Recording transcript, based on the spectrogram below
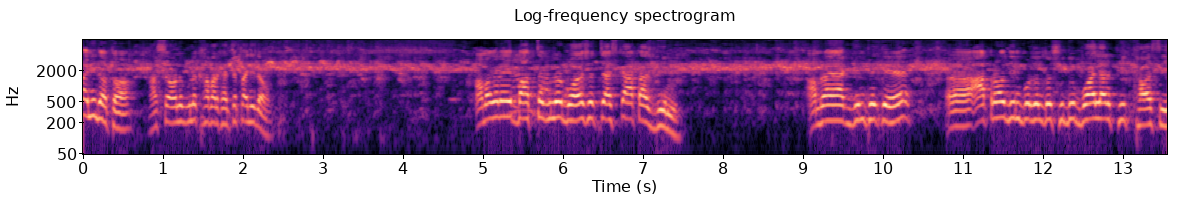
পানি দাও তো। হাঁসে অনেকগুলো খাবার খাচ্ছে পানি দাও। আমাদের এই বাচ্চাগুলোর বয়স হচ্ছে আজকে আঠাশ দিন। আমরা একদিন থেকে আঠারো দিন পর্যন্ত শুধু ব্রয়লার ফিট খাওয়াছি।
